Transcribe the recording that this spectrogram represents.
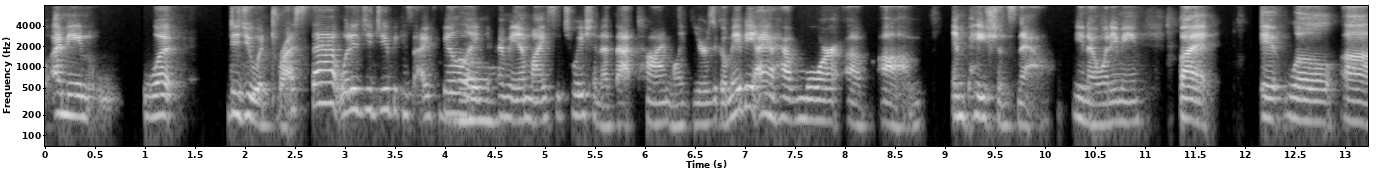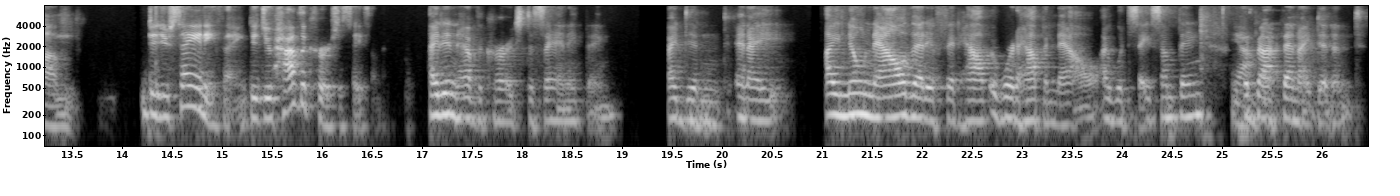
I mean, what did you address that? What did you do? Because I feel no. like, I mean, in my situation at that time, like years ago, maybe I have more of um, impatience now, you know what I mean? But it will, um, did you say anything? Did you have the courage to say something? I didn't have the courage to say anything. I didn't. Mm-hmm. And I, I know now that if it, hap- it were to happen now, I would say something. Yeah. But back then I didn't.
